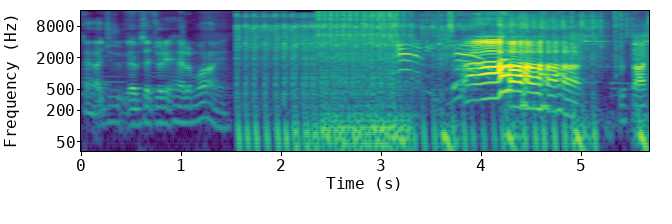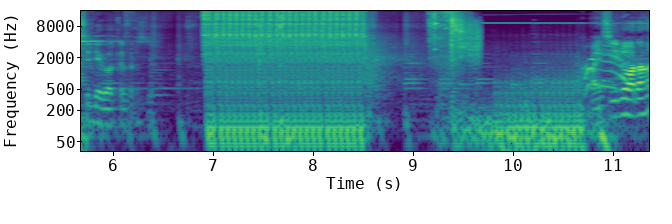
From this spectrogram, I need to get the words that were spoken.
Kita nggak nggak bisa curi helm orang ya? Ah, frustasi dia kill terus tuh. Ngapain sih lu orang?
